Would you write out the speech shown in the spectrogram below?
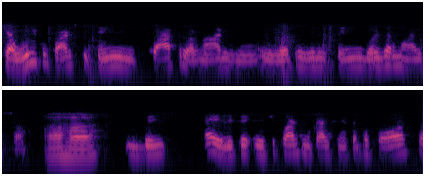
que é o único quarto que tem quatro armários, né? Os outros eles têm dois armários só. Aham. Uhum. Bem, é, ele tem, esse quarto, no caso, tem essa proposta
